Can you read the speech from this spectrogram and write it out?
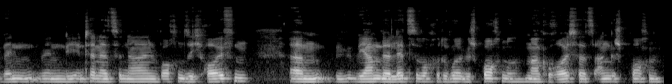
wenn, wenn die internationalen Wochen sich häufen. Ähm, wir haben da letzte Woche drüber gesprochen und Marco Reus hat es angesprochen.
